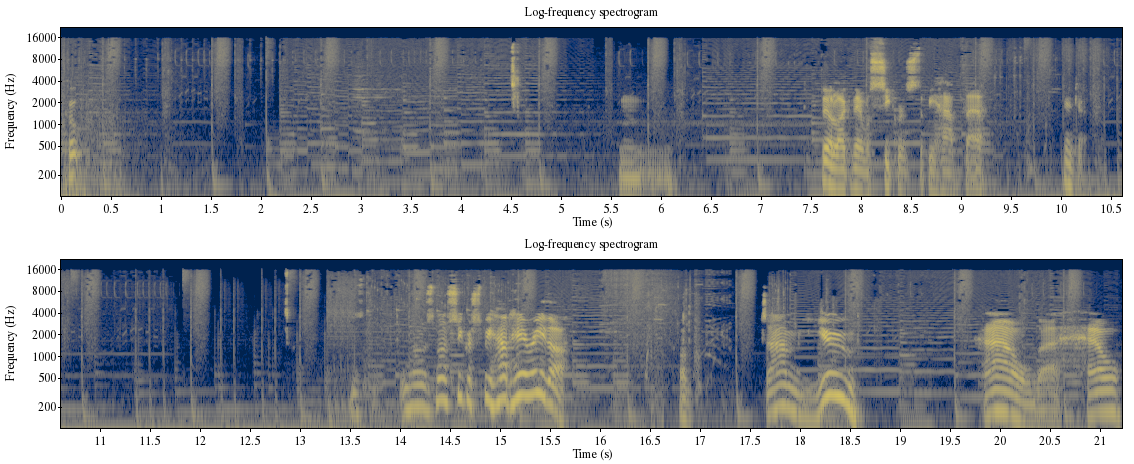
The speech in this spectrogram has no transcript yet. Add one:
Cool. Hmm feel like there were secrets to be had there. Okay. There's no secrets to be had here either. Oh, damn you! How the hell?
